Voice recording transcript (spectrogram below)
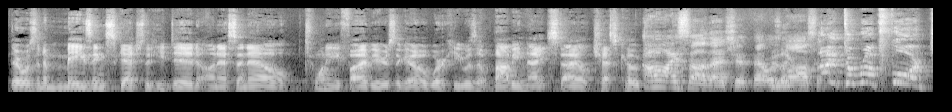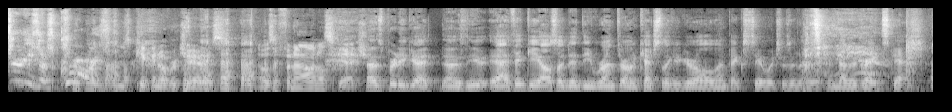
There was an amazing sketch that he did on SNL 25 years ago where he was a Bobby Knight style chess coach. Oh, I saw that shit. That was Like, awesome. Knight to rook four! Jesus Christ! he was kicking over chairs. That was a phenomenal sketch. That was pretty good. That was. he- I think he also did the run, throw, and catch like a girl Olympics too, which was another another great sketch.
